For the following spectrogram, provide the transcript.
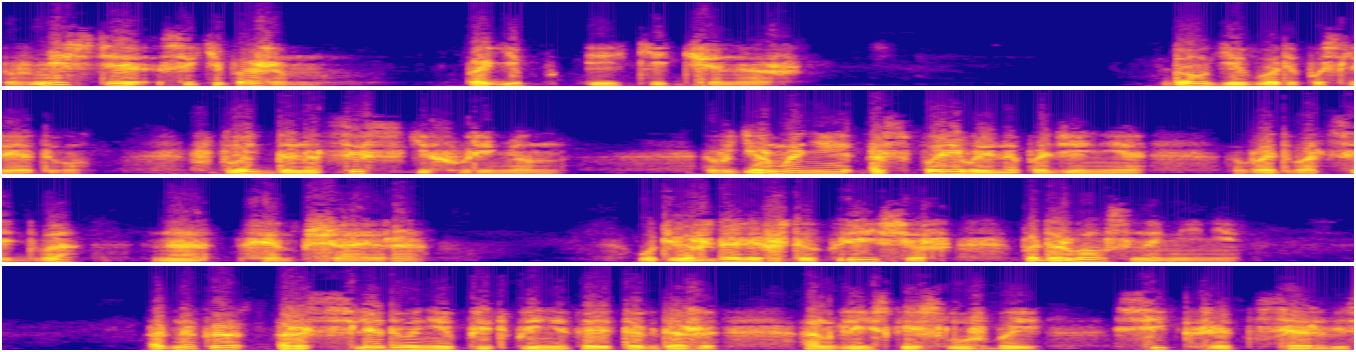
Вместе с экипажем погиб и Китченер. Долгие годы после этого, вплоть до нацистских времен, в Германии оспаривали нападение В-22 на Хэмпшайра. Утверждали, что крейсер подорвался на мине. Однако расследование, предпринятое тогда же английской службой Secret Service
